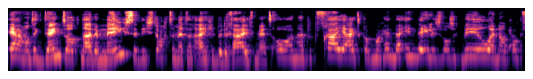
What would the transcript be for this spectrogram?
Ja, want ik denk dat naar de meesten die starten met een eigen bedrijf met, oh, dan heb ik vrijheid, ik kan mijn agenda indelen zoals ik wil en dan kan ik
